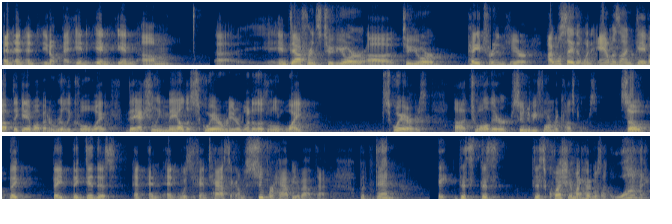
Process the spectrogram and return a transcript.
And and and you know, in in in um, uh, in deference to your uh, to your patron here, I will say that when Amazon gave up, they gave up in a really cool way. They actually mailed a square reader, one of those little white squares, uh, to all their soon-to-be former customers. So they they they did this, and and and it was fantastic. I was super happy about that. But then it, this this this question in my head was like, why?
